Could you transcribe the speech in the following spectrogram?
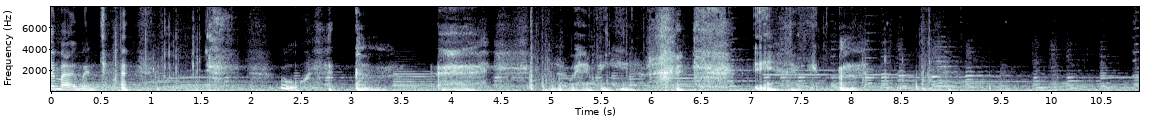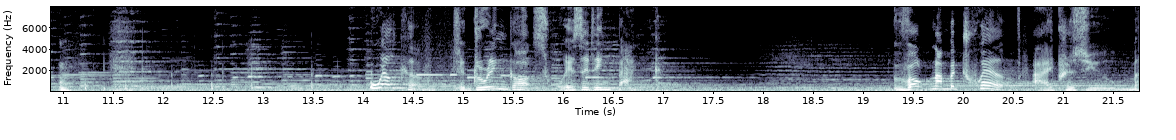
A moment. oh. uh, anything here? Welcome to Gringotts Wizarding Bank. Vault number 12, I presume.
